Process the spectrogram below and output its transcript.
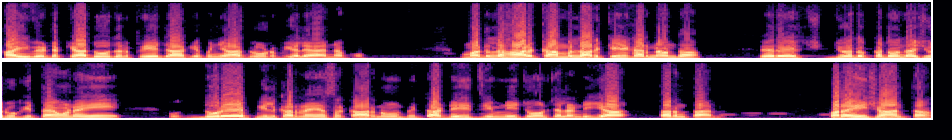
ਹਾਈਵੇ ਡੱਕਿਆ, ਦੋ ਦਿਨ ਫੇਰ ਜਾ ਕੇ 50 ਕਰੋੜ ਰੁਪਇਆ ਲਿਆ ਇਹਨਾਂ ਕੋ ਮਤਲਬ ਹਰ ਕੰਮ ਲੜ ਕੇ ਹੀ ਕਰਨਾ ਹੁੰਦਾ। ਫਿਰ ਜਦੋਂ ਕਦੋਂ ਦਾ ਸ਼ੁਰੂ ਕੀਤਾ, ਹੁਣ ਅਸੀਂ ਦੋਰੇ ਅਪੀਲ ਕਰ ਰਹੇ ਹਾਂ ਸਰਕਾਰ ਨੂੰ ਵੀ ਤੁਹਾਡੀ ਜ਼ਿਮਨੀ ਚੋਣ ਚੱਲਣ ਦੀ ਆ ਤਰਨ ਤਾਰਨ ਪਰ ਅਸੀਂ ਸ਼ਾਂਤ ਹਾਂ।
